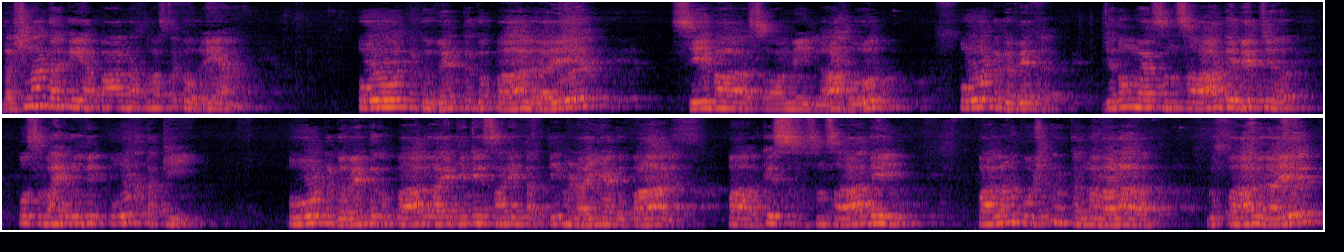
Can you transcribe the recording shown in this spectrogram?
ਦਰਸ਼ਨਾਂ ਕਰਕੇ ਆਪਾਂ ਨਤਮਸਤਕ ਹੋ ਰਹੇ ਹਾਂ। ਓਟ ਗੋਬਿੰਦ ਗੋਪਾਲ ਰਹੇ ਸੇਵਾ ਸੁਆਮੀ ਲਾਹੋ। ਓਟ ਗੋਬਿੰਦ, ਜਦੋਂ ਮੈਂ ਸੰਸਾਰ ਦੇ ਵਿੱਚ ਉਸ ਵਾਹਿਗੁਰੂ ਦੀ ਓਟ ਤੱਕੀ। ਓਟ ਗੋਬਿੰਦ ਗੋਪਾਲ ਰਾਏ ਜਿਨੇ ਸਾਰੀ ਧਰਤੀ ਬਣਾਈ ਹੈ ਗੋਪਾਲ। ਭਾਵ ਕਿ ਸੰਸਾਰ ਦੇ ਪਾਲਣ ਪੋਸ਼ਣ ਕਰਨ ਵਾਲਾ ਗੋਪਾਲ ਰਾਏ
